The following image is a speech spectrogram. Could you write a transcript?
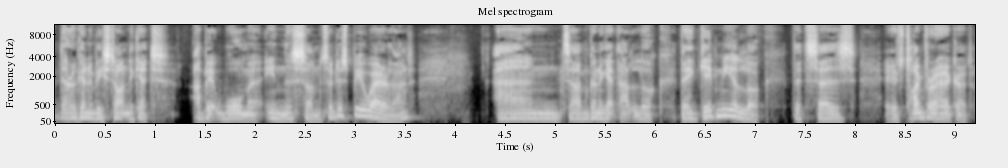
they're going to be starting to get a bit warmer in the sun. So just be aware of that. and I'm going to get that look. They give me a look that says, it's time for a haircut.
